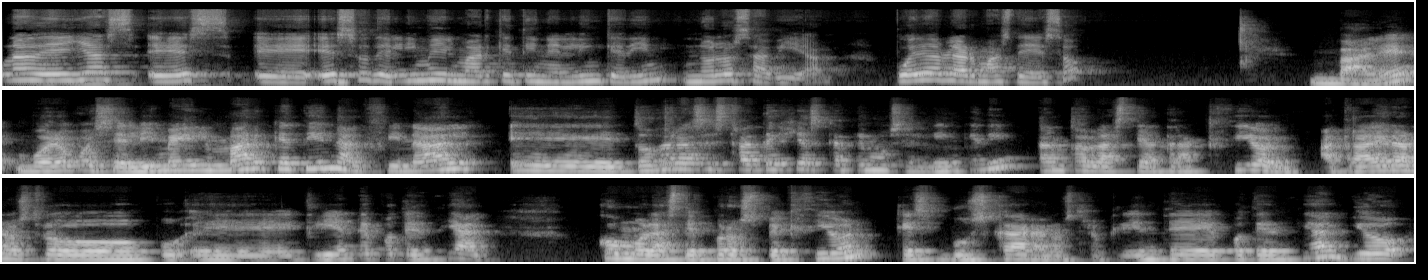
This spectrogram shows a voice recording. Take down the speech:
una de ellas es eh, eso del email marketing en LinkedIn, no lo sabía. ¿Puede hablar más de eso? Vale, bueno, pues el email marketing, al final, eh, todas las estrategias que hacemos en LinkedIn, tanto las de atracción, atraer a nuestro eh, cliente potencial, como las de prospección, que es buscar a nuestro cliente potencial, yo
